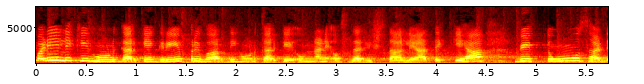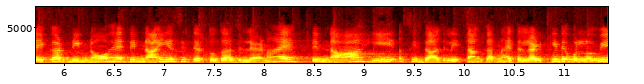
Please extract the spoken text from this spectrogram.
ਪੜ੍ਹੀ ਲਿਖੀ ਹੋਣ ਕਰਕੇ, ਗਰੀਬ ਪਰਿਵਾਰ ਦੀ ਹੋਣ ਕਰਕੇ ਉਹਨਾਂ ਨੇ ਉਸ ਦਾ ਰਿਸ਼ਤਾ ਲਿਆ ਤੇ ਕਿਹਾ ਵੀ ਤੂੰ ਸਾਡੇ ਘਰ ਦੀ ਨੌ ਹੈ ਤੇ ਨਾ ਹੀ ਅਸੀਂ ਤੇਰੇ ਤੋਂ ਦਾਜ ਲੈਣਾ ਹੈ। ਤੇ ਨਾ ਹੀ ਅਸੀਂ ਦਾਜ ਲਈ ਤੰਗ ਕਰਨਾ ਹੈ। ਤੇ ਲੜਕੀ ਦੇ ਵੱਲੋਂ ਵੀ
